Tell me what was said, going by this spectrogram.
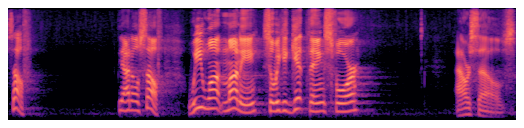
Self. The idol of self. We want money so we could get things for ourselves.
